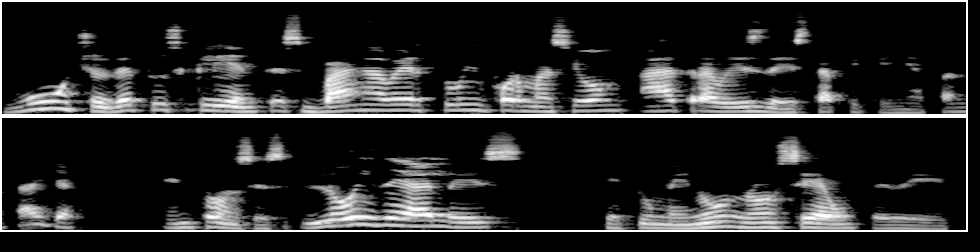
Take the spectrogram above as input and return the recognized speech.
muchos de tus clientes van a ver tu información a través de esta pequeña pantalla. Entonces, lo ideal es que tu menú no sea un PDF,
